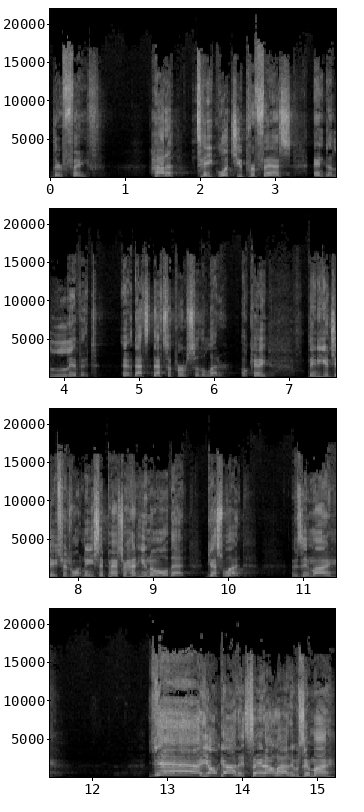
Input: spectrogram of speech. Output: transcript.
their faith, how to take what you profess and to live it. Uh, that's, that's the purpose of the letter, okay? Then you get James chapter 1. And you say, Pastor, how do you know all that? Guess what? It was in my, yeah, y'all got it. Say it out loud. It was in my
